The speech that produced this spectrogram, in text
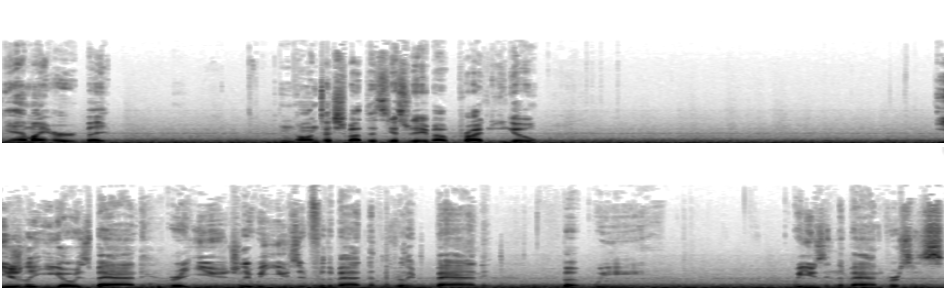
Yeah, it might hurt, but on touched about this yesterday about pride and ego usually ego is bad, or usually we use it for the bad. Nothing's really bad, but we we use it in the bad versus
